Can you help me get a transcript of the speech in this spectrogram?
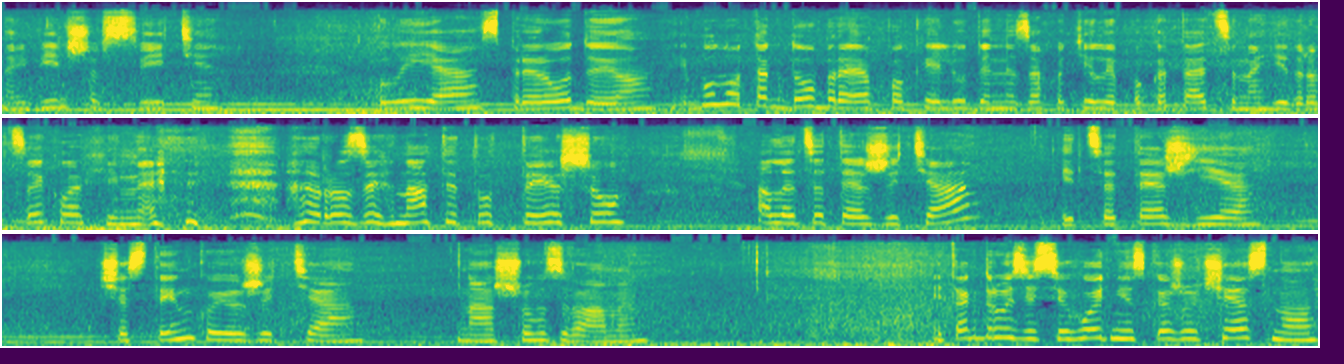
найбільше в світі, коли я з природою. І було так добре, поки люди не захотіли покататися на гідроциклах і не розігнати тут тишу. Але це теж життя, і це теж є частинкою життя нашого з вами. І так, друзі, сьогодні скажу чесно,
